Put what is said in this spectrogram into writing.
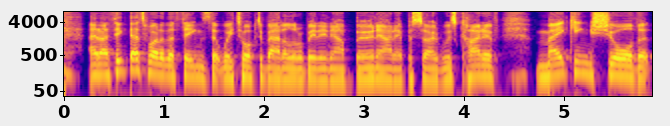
and I think that's one of the things that we talked about a little bit in our burnout episode was kind of making sure that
